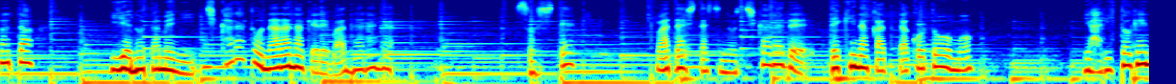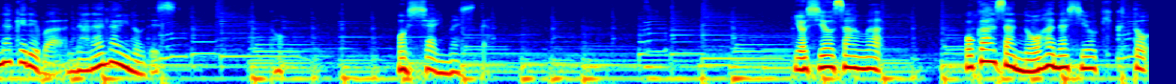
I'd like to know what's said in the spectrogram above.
また家のために力とならなければならない。そして私たちの力でできなかったことをもやり遂げなければならないのです。とおっしゃいました。吉尾さんはお母さんのお話を聞くと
